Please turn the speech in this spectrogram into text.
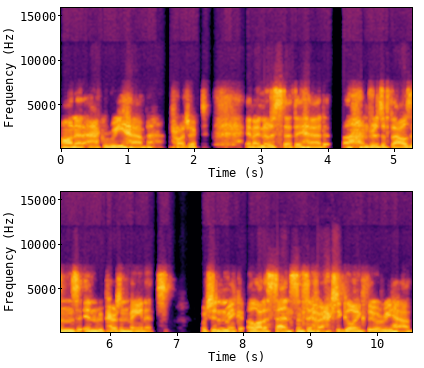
on an AC rehab project. And I noticed that they had hundreds of thousands in repairs and maintenance which didn't make a lot of sense since they were actually going through a rehab.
